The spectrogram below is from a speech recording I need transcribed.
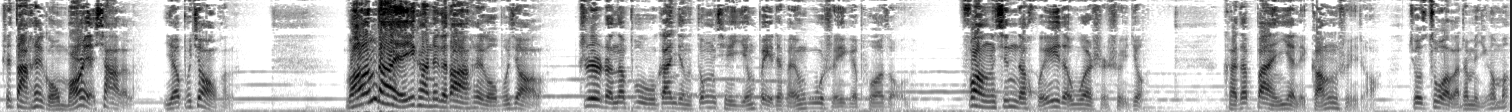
这大黑狗毛也下来了，也不叫唤了。王大爷一看这个大黑狗不叫了，知道那不干净的东西已经被这盆污水给泼走了，放心的回到卧室睡觉。可他半夜里刚睡着，就做了这么一个梦，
